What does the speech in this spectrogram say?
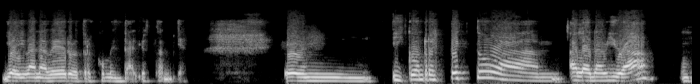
y ahí van a ver otros comentarios también. Em, y con respecto a, a la Navidad, mm,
